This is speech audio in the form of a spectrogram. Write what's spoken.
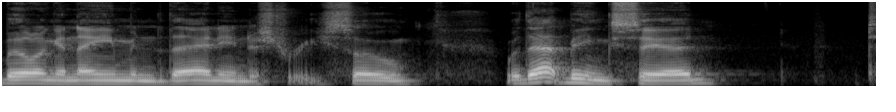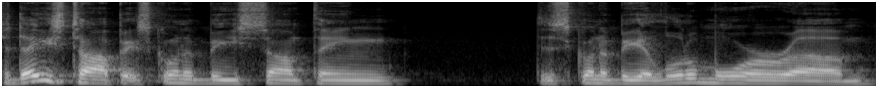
building a name in that industry. So, with that being said, today's topic is going to be something that's going to be a little more um,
